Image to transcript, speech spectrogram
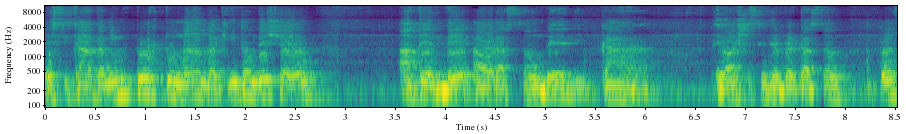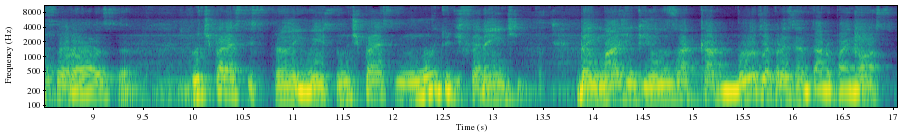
Esse cara está me importunando aqui, então deixa eu atender a oração dele. Cara, eu acho essa interpretação horrorosa. Não te parece estranho isso? Não te parece muito diferente da imagem que Jesus acabou de apresentar no Pai Nosso?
